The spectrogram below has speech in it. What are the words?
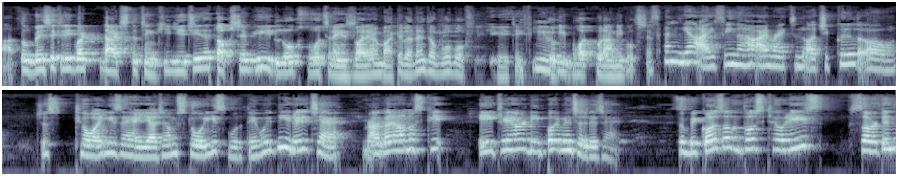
हाँ, तो basically but that's the thing कि ये चीज़ें तब से भी लोग सोच रहे हैं इस बारे में बातें कर रहे हैं जब वो बुक्स लिखी गई थी क्योंकि बहुत पुरानी बुक्स हैं। And yeah, I feel how I write logical uh, just हैं या जो हम स्टोरीज बोलते हैं वो इतनी रिच है। अगर हम उसके एक लेयर डीपर में चले जाएँ so because of those theories certain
